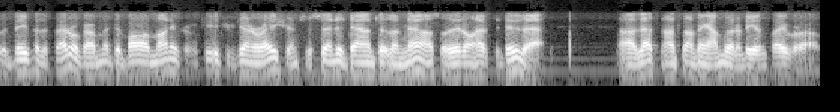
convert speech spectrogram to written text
would be for the federal government to borrow money from future generations to send it down to them now, so they don't have to do that. Uh, that's not something I'm going to be in favor of.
